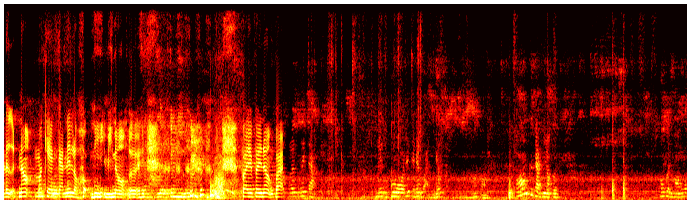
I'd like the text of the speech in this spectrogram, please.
เลิศเนาะมาแข่งกันในรอบนี้พี่น้องเอ้ยเหลือจะมีนะไปไปน้องไปเลิกได้จ้ะเลิกโบได้จะได้หวานเยอะหอมคือกันพี่น้องเอ้ย หอมเพิ่นหอมบ่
